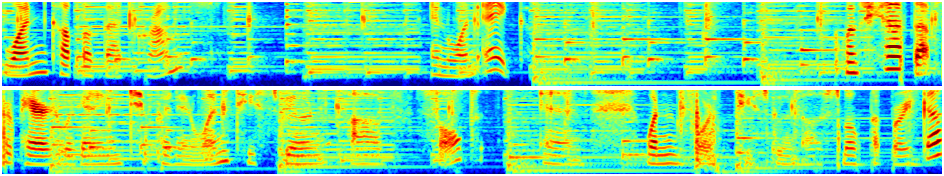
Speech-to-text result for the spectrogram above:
one cup of breadcrumbs, and one egg. Once you have that prepared, we're going to put in one teaspoon of salt and one fourth teaspoon of smoked paprika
